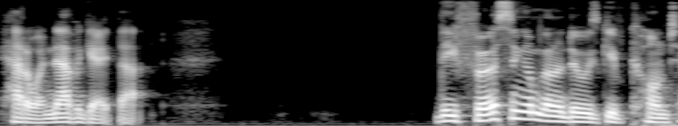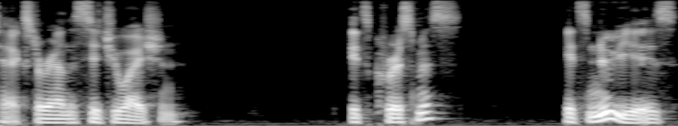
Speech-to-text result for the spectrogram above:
how do I navigate that? The first thing I'm going to do is give context around the situation. It's Christmas, it's New Year's,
